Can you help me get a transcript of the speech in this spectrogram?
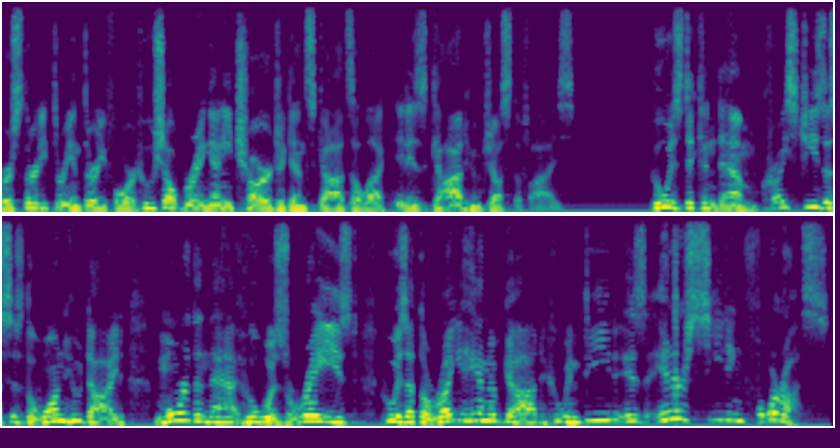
Verse 33 and 34 Who shall bring any charge against God's elect? It is God who justifies. Who is to condemn? Christ Jesus is the one who died, more than that, who was raised, who is at the right hand of God, who indeed is interceding for us.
